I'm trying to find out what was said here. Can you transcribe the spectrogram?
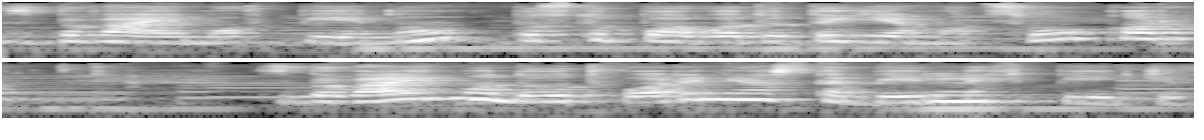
збиваємо в піну, поступово додаємо цукор, збиваємо до утворення стабільних піків.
